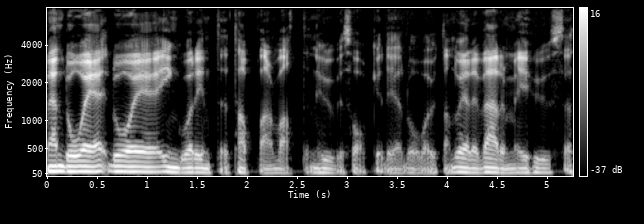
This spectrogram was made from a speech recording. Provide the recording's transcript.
Men då, är, då är, ingår inte tappvarmvatten i huvudsak i det då, utan då är det värme i huset.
